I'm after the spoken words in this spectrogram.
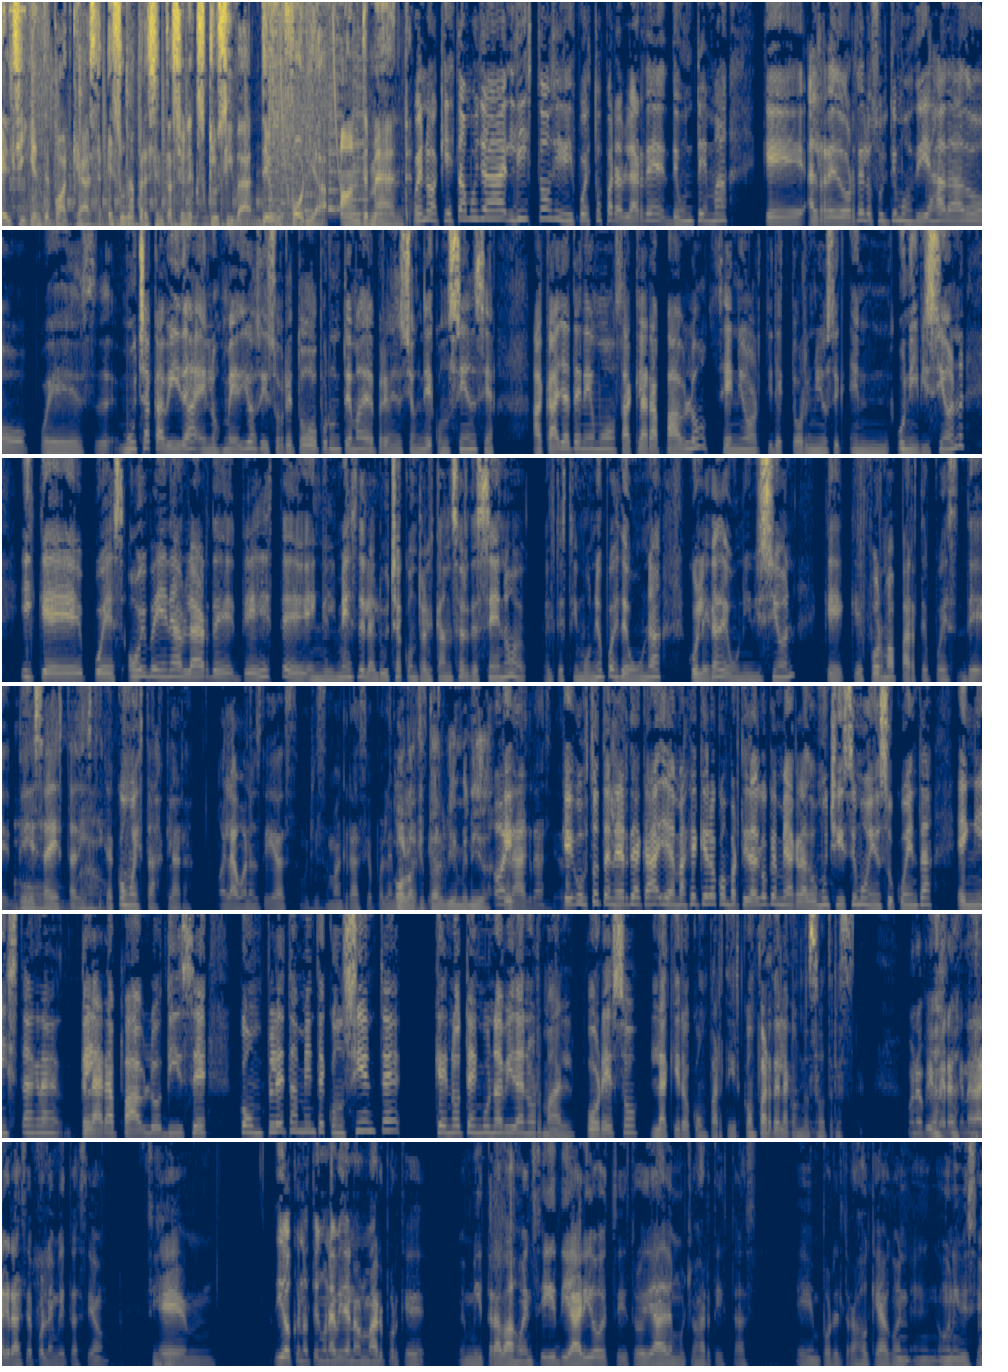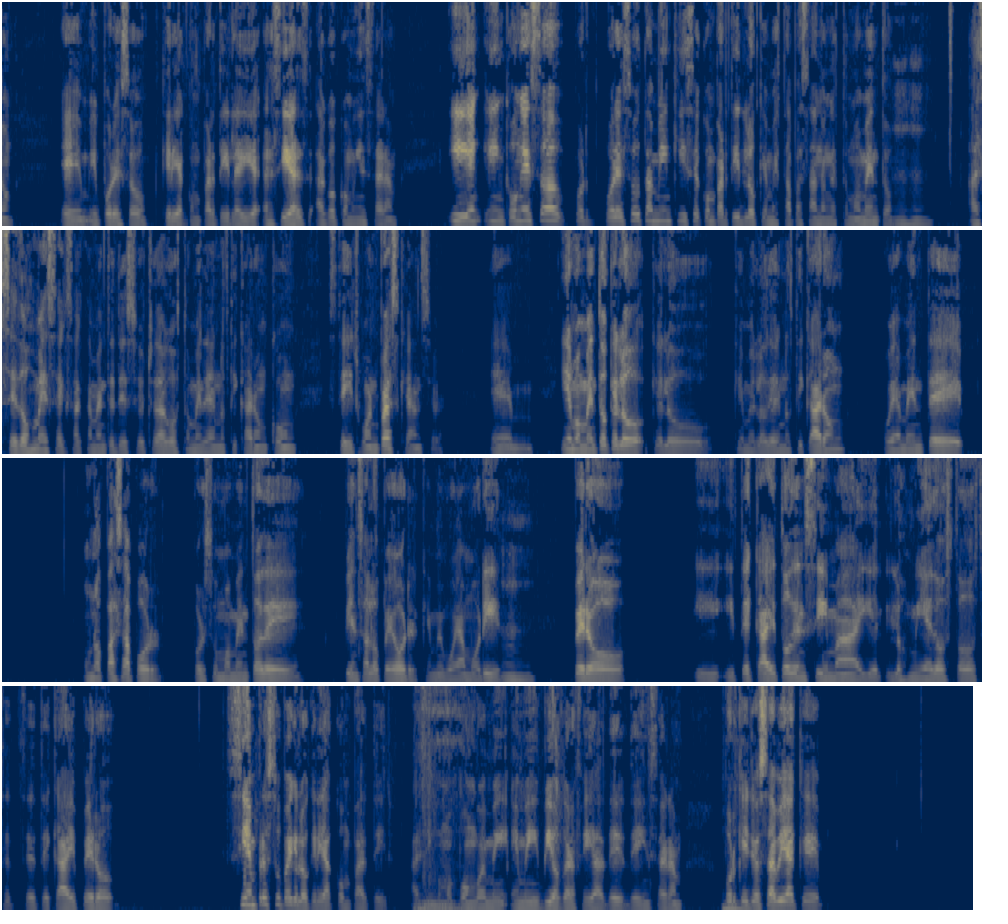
El siguiente podcast es una presentación exclusiva de Euforia On Demand. Bueno, aquí estamos ya listos y dispuestos para hablar de, un tema que alrededor de los últimos días ha dado pues mucha cabida en los medios y sobre todo por un tema de prevención y de conciencia. Acá ya tenemos a Clara Pablo, Senior Director Music en Univision y que pues hoy viene a hablar de, de este en el mes de la lucha contra el cáncer de seno, el testimonio pues de una colega de Univision que, que forma parte pues de, de oh, esa estadística. Wow. ¿Cómo estás, Clara? Hola, buenos días. Muchísimas gracias por la invitación. Hola, ¿qué tal? Bienvenida. Hola, gracias. Qué gusto tenerte acá y además que quiero compartir algo que me agradó muchísimo en su cuenta en Instagram. Clara Pablo dice, completamente consciente que no tengo una vida normal, por eso la quiero compartir. Compártela con nosotros. bueno, primero que nada, gracias por la invitación. Sí. Eh, digo que no tengo una vida normal porque en mi trabajo en sí diario estoy rodeada de muchos artistas eh, por el trabajo que hago en, en Univision eh, y por eso quería compartirla y así es, hago con Instagram. Y, en, en, con eso, por, por, eso también quise compartir lo que me está pasando en este momento. Uh -huh. Hace dos meses, exactamente el 18 de agosto, me diagnosticaron con Stage 1 Breast Cancer. Eh, y el momento que, lo, que, lo, que me lo diagnosticaron, obviamente uno pasa por, por su momento de, piensa lo peor, el que me voy a morir. Uh -huh. Pero y, y, te cae todo encima y, el, y los miedos, todo se, se, te cae, pero siempre supe que lo quería compartir, así como pongo en mi, en mi biografía de, de Instagram, porque yo sabía que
